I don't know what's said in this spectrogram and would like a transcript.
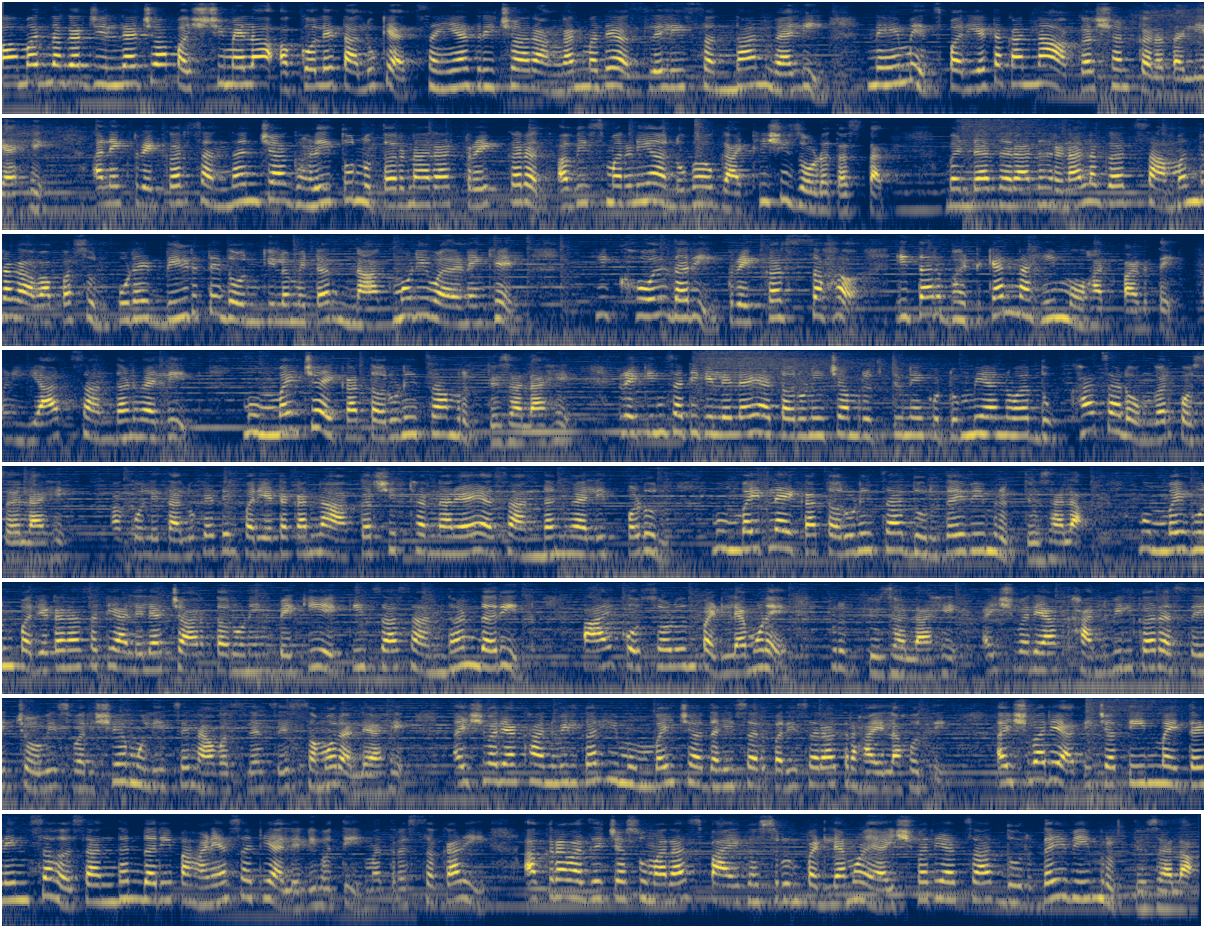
अहमदनगर जिल्ह्याच्या पश्चिमेला अकोले तालुक्यात सह्याद्रीच्या रांगांमध्ये असलेली संधान व्हॅली नेहमीच पर्यटकांना आकर्षण करत आली आहे. अनेक ट्रेकर संधानच्या घळीतून उतरणारा ट्रेक करत अविस्मरणीय अनुभव गाठीशी जोडत असतात. भंडारदरा धरणालगत सामंद्र गावापासून पुढे दीड ते दोन किलोमीटर नागमोडी वळणे घेत ही खोल दरी ट्रेकर्ससह इतर भटक्यांनाही मोहात पाडते. पण याच सांदण व्हॅलीत मुंबईच्या एका तरुणीचा मृत्यू झाला आहे. ट्रेकिंगसाठी गेलेल्या या तरुणीच्या मृत्यूने कुटुंबियांवर दुःखाचा डोंगर कोसळला आहे. अकोले तालुक्यातील पर्यटकांना आकर्षित ठरणाऱ्या या सांदन व्हॅलीत पडून मुंबईतल्या एका तरुणीचा दुर्दैवी मृत्यू झाला. मुंबईहून पर्यटनासाठी आलेल्या चार तरुणींपैकी एकीचा सांधण दरीत पाय कोसळून पडल्यामुळे मृत्यू झाला आहे. ऐश्वर्या खानविलकर असे चोवीस वर्षीय मुलीचे नाव असल्याचे समोर आले आहे. ऐश्वर्या खानविलकर ही मुंबईच्या दहिसर परिसरात राहायला होती. ऐश्वर्या तिच्या तीन मैत्रिणींसह सांधनदरी पाहण्यासाठी आलेली होती. मात्र सकाळी अकरा वाजेच्या सुमारास पाय घसरून पडल्यामुळे ऐश्वर्याचा दुर्दैवी मृत्यू झाला.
